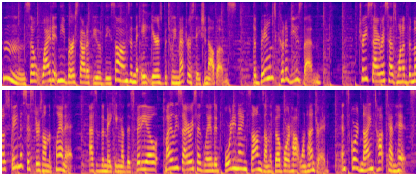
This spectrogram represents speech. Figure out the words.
Hmm, so why didn't he burst out a few of these songs in the eight years between Metro Station albums? The band could have used them. Trace Cyrus has one of the most famous sisters on the planet. As of the making of this video, Miley Cyrus has landed 49 songs on the Billboard Hot 100 and scored 9 top 10 hits.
